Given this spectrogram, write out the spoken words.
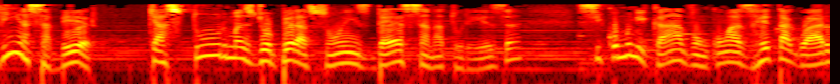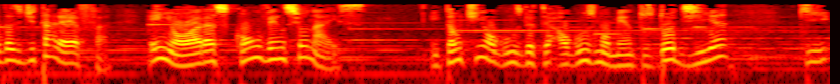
vinha saber que as turmas de operações dessa natureza se comunicavam com as retaguardas de tarefa em horas convencionais. Então tinha alguns, alguns momentos do dia que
